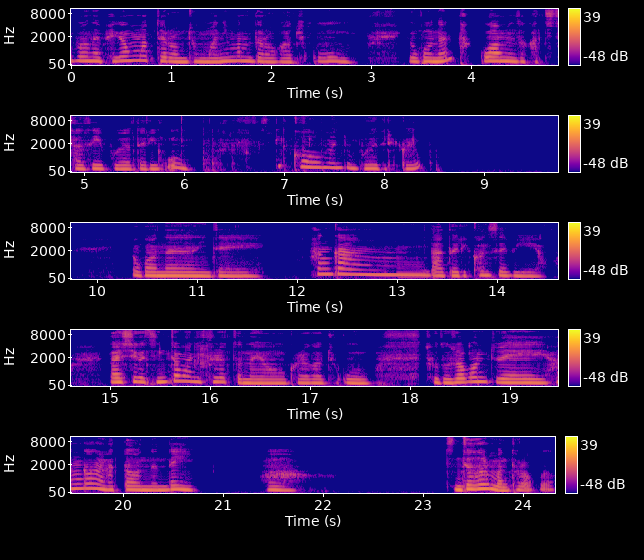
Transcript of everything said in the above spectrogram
이번에 배경마트를 엄청 많이 만들어가지고 요거는 닦고 하면서 같이 자세히 보여드리고 스티커만 좀 보여드릴까요? 요거는 이제 한강 나들이 컨셉이에요. 날씨가 진짜 많이 풀렸잖아요. 그래가지고 저도 저번 주에 한강을 갔다 왔는데 와 진짜 사람 많더라고요.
